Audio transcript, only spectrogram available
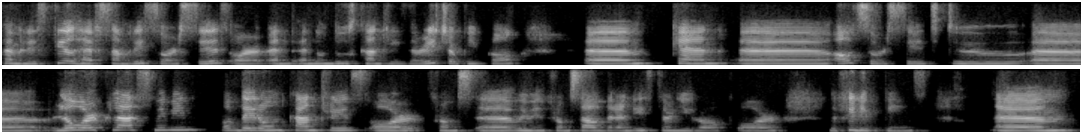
families still have some resources or and, and in those countries the richer people um, can uh, outsource it to uh, lower class women of their own countries or from uh, women from Southern and Eastern Europe or the Philippines. Um,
